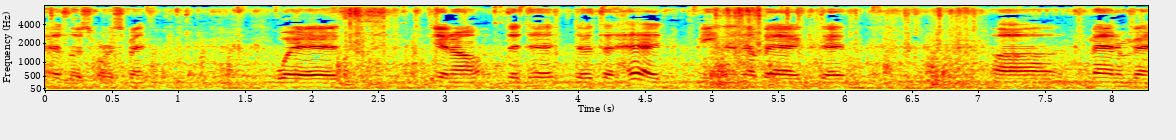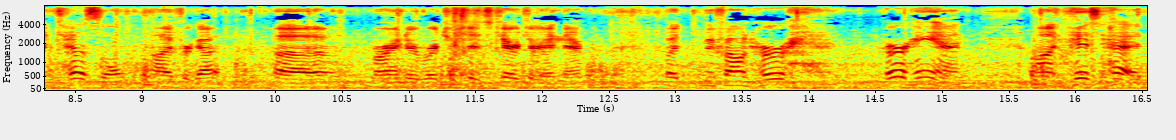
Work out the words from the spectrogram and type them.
headless horseman, with you know the the, the head being in a bag that uh, Madame Van Tassel, I forgot uh, Miranda Richardson's character in there, but we found her her hand on his head,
